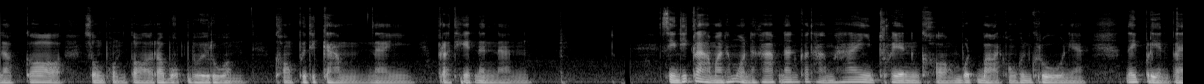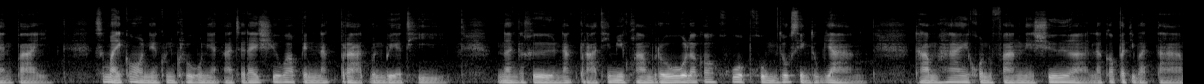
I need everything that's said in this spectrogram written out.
แล้วก็ส่งผลต่อระบบโดยรวมของพฤติกรรมในประเทศนั้นๆ สิ่งที่กล่าวมาทั้งหมดนะครับ นั่นก็ทำให้เทรนด์ของบทบาทของคุณครูเนี่ยได้เปลี่ยนแปลงไป สมัยก่อนเนี่ยคุณครูเนี่ยอาจจะได้ชื่อว่าเป็นนักปราชญ์บนเวที นั่นก็คือนักปราชญ์ที่มีความรู้แล้วก็ควบคุมทุกสิ่งทุกอย่างทำให้คนฟังเนี่ยเชื่อแล้วก็ปฏิบัติตาม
